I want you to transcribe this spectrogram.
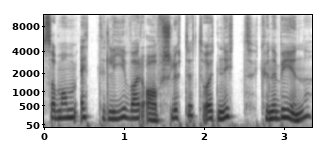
som om ett liv var avsluttet og et nytt kunne begynne.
